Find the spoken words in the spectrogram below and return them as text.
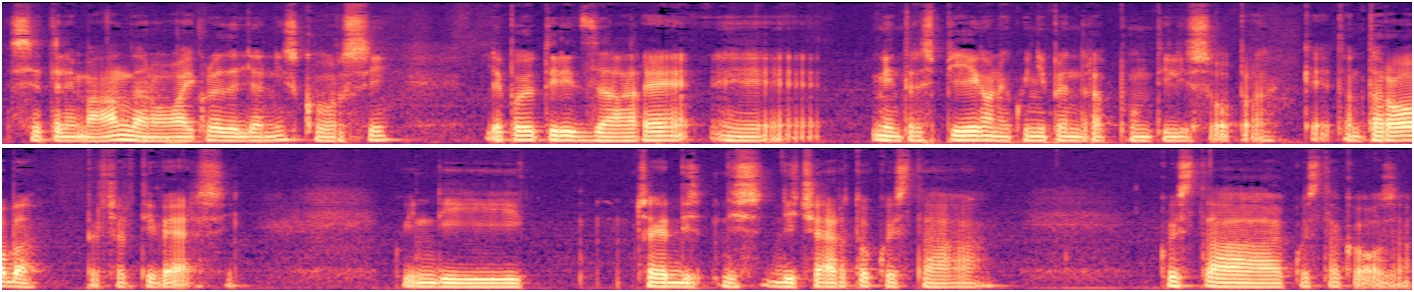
se te le mandano o hai quelle degli anni scorsi, le puoi utilizzare eh, mentre spiegano e quindi prendere appunti lì sopra, che è tanta roba per certi versi. Quindi c'è di, di, di certo questa, questa, questa cosa.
